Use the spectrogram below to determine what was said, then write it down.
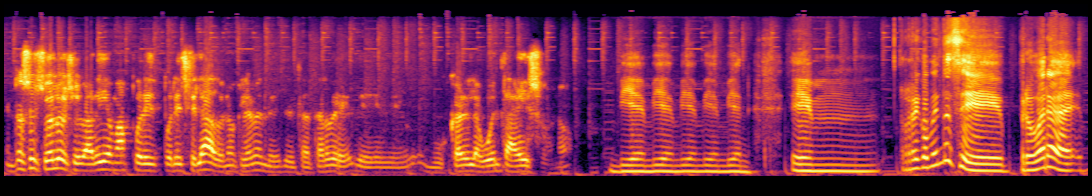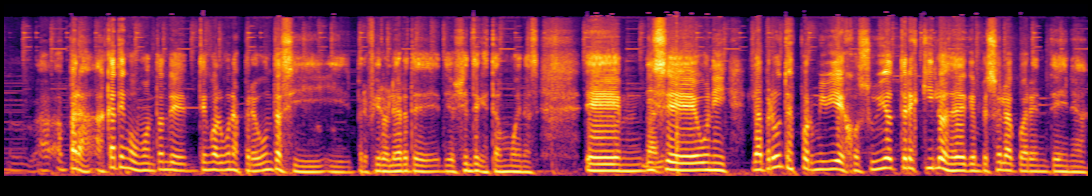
entonces yo lo llevaría más por, e, por ese lado, ¿no, Clemen? De, tratar de, de, buscar la vuelta a eso, ¿no? Bien, bien, bien, bien, bien. Eh, ¿Recomendás probar a Ah, para, acá tengo un montón de, tengo algunas preguntas y, prefiero leerte de, oyente que están buenas. Eh, dice Uni, la pregunta es por mi viejo, subió 3 kilos desde que empezó la cuarentena,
